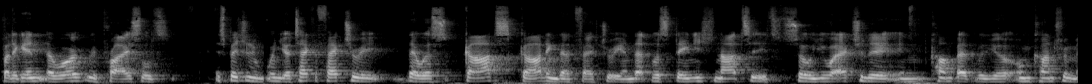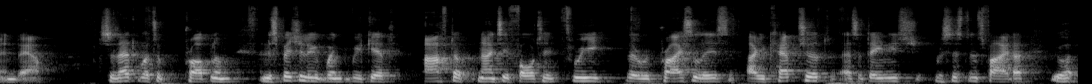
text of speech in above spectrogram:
But again, there were reprisals, especially when you attack a factory, there was guards guarding that factory, and that was Danish Nazis. So you were actually in combat with your own countrymen there. So that was a problem. And especially when we get after 1943, the reprisal is are you captured as a Danish resistance fighter? You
